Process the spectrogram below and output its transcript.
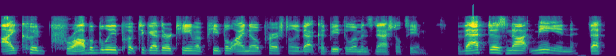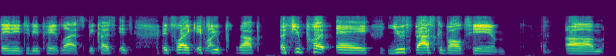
I could probably put together a team of people I know personally that could beat the women's national team, that does not mean that they need to be paid less because it's it's like if you put up if you put a youth basketball team um,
